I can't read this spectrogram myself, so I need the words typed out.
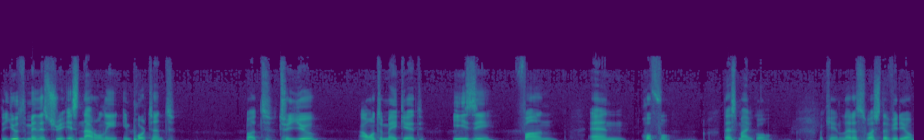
the youth ministry is not only important but to you i want to make it easy fun and hopeful. That's my goal. Okay let us watch the video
